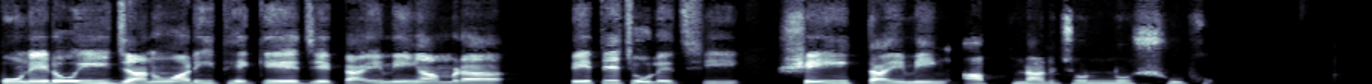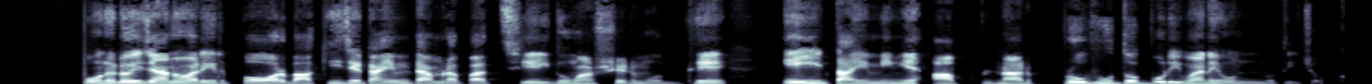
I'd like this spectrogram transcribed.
পনেরোই জানুয়ারি থেকে যে টাইমিং আমরা পেতে চলেছি, সেই টাইমিং আপনার জন্য শুভ। পনেরোই জানুয়ারির পর বাকি যে টাইমটা আমরা পাচ্ছি এই দু মাসের মধ্যে, এই টাইমিং এ আপনার প্রভূত পরিমাণে উন্নতি যোগ।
